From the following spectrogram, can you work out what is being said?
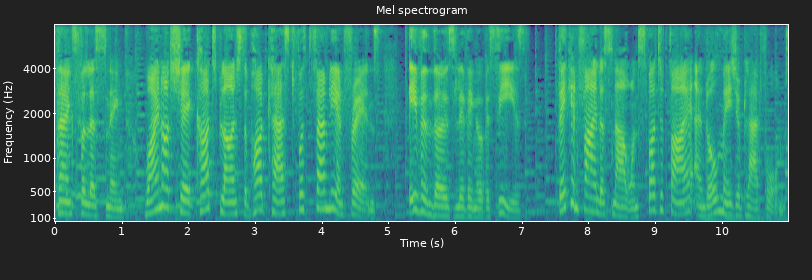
Thanks for listening. Why not share Carte Blanche, the podcast, with family and friends, even those living overseas? They can find us now on Spotify and all major platforms.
